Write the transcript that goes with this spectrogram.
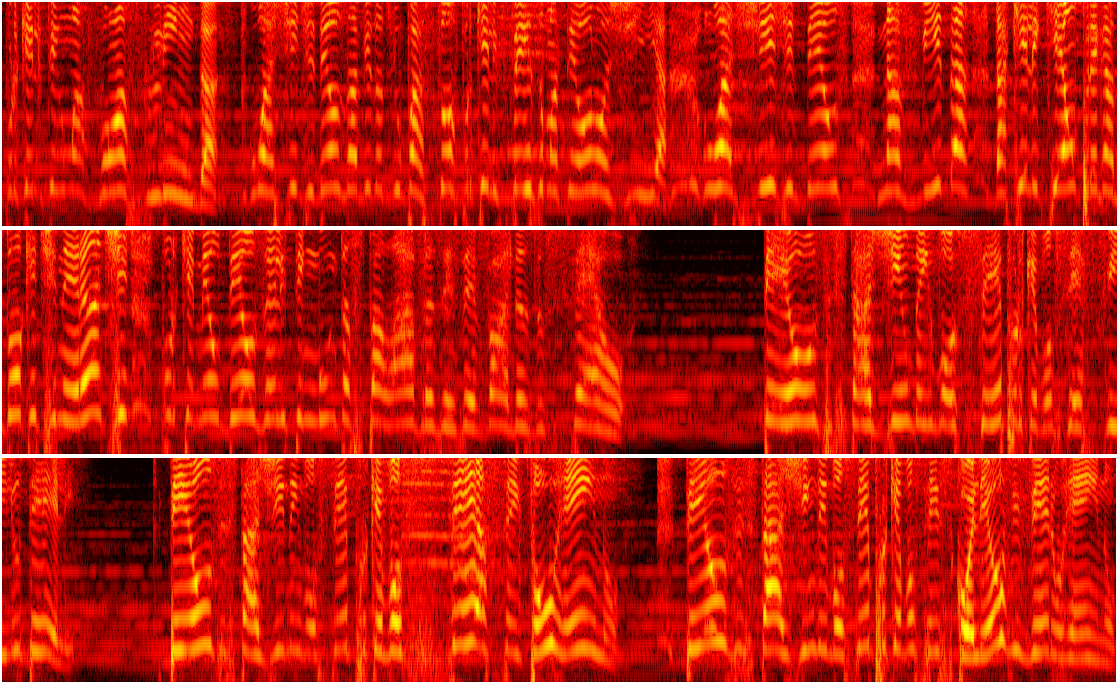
porque ele tem uma voz linda. O agir de Deus na vida de um pastor, porque ele fez uma teologia. O agir de Deus na vida daquele que é um pregador que é itinerante, porque, meu Deus, ele tem muitas palavras reservadas do céu. Deus está agindo em você porque você é filho dele. Deus está agindo em você porque você aceitou o reino. Deus está agindo em você porque você escolheu viver o reino.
